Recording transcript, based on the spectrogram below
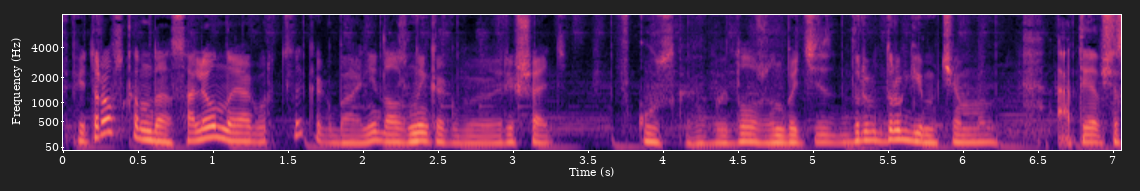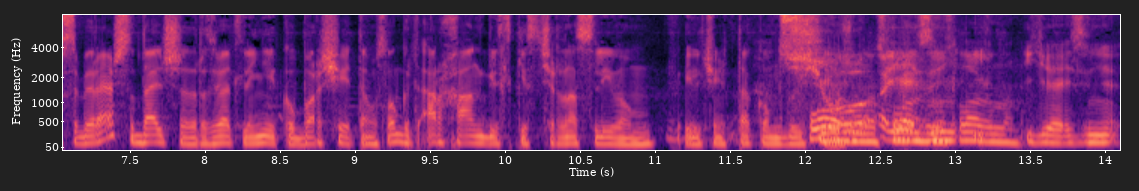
В Петровском, да, соленые огурцы, как бы, они должны как бы решать вкус, как бы, должен быть друг другим, чем он. А ты вообще собираешься дальше развивать линейку борщей? Там, условно говоря, архангельский с черносливом или что-нибудь в таком духе? Сложно, Чего? сложно, Я извини- сложно. я извиняюсь.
